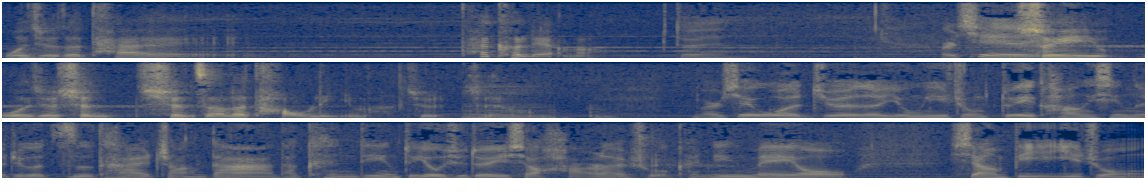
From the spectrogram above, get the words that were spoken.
我觉得太太可怜了。对，而且，所以我就选选择了逃离嘛，就最后，嗯，而且我觉得用一种对抗性的这个姿态长大，他肯定对，尤其对于小孩来说，肯定没有。相比一种，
